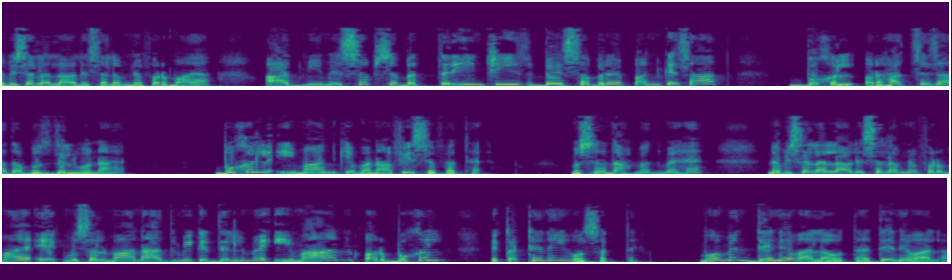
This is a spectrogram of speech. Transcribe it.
نبی صلی اللہ علیہ وسلم نے فرمایا، آدمی میں سب سے بدترین چیز بے صبر پن کے ساتھ بخل اور حد سے زیادہ بزدل ہونا ہے۔ بخل ایمان کی منافی صفت ہے۔ مسند احمد میں ہے۔ نبی صلی اللہ علیہ وسلم نے فرمایا، ایک مسلمان آدمی کے دل میں ایمان اور بخل اکٹھے نہیں ہو سکتے۔ مومن دینے والا ہوتا ہے، دینے والا۔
